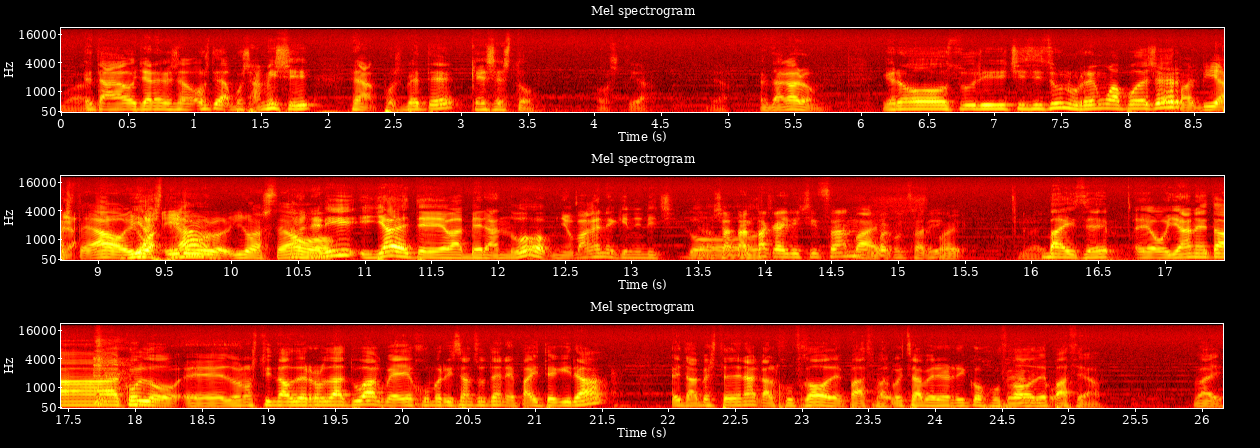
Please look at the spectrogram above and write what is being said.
Vale. Eta oianek esan, hostia, pues a mí sí. Ya, pues vete, ¿qué es esto? Hostia, ja. Eta claro, gero zuri iritsi zizun, urrengoa puede ser... Ba, bi astea, o, hiru- hiru- hiru astea, o. Neri hilabete bat berandu, nio bagenekin iritsiko... Osea, tantaka iritsi zan, Bai, bakoitzari. bai. Bai, ze, e, Oian eta Koldo e, donostin daude roldatuak, behai jun berri izan zuten epaitegira, eta beste denak al juzgado de paz, bakoitza bere herriko juzgado de pazea. Bai,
